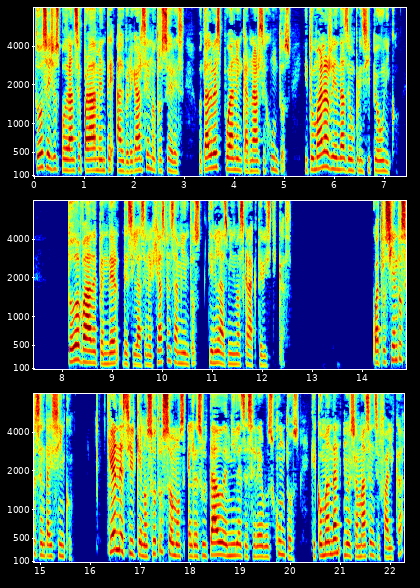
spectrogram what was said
todos ellos podrán separadamente albergarse en otros seres, o tal vez puedan encarnarse juntos y tomar las riendas de un principio único. Todo va a depender de si las energías pensamientos tienen las mismas características. 465. Quieren decir que nosotros somos el resultado de miles de cerebros juntos que comandan nuestra masa encefálica?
